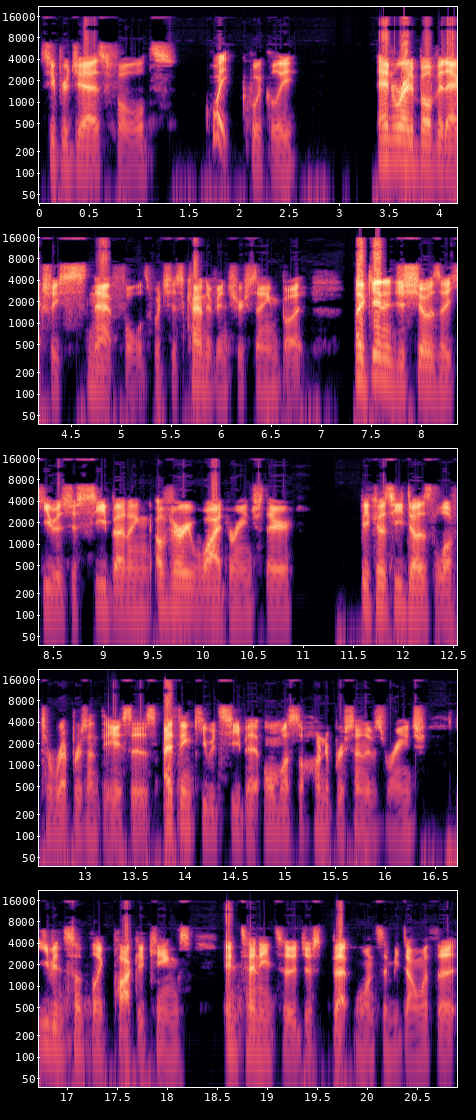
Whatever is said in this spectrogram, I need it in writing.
Super Jazz folds quite quickly. and right above it actually snap folds, which is kind of interesting. But again, it just shows that he was just c betting a very wide range there because he does love to represent the aces. I think he would c bet almost 100% of his range, even something like pocket kings, intending to just bet once and be done with it.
